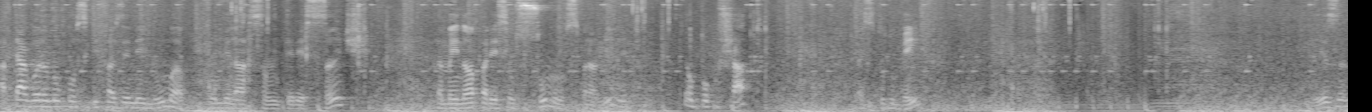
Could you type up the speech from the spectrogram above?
Até agora eu não consegui fazer nenhuma combinação interessante. Também não apareceu summons pra mim, né? É um pouco chato, mas tudo bem. Beleza.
